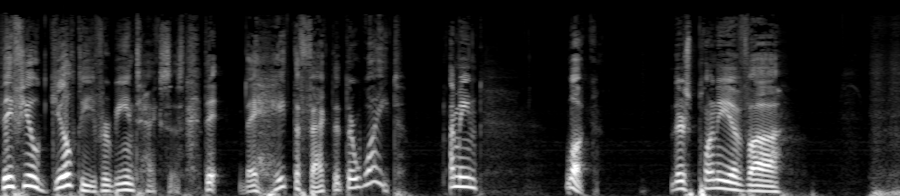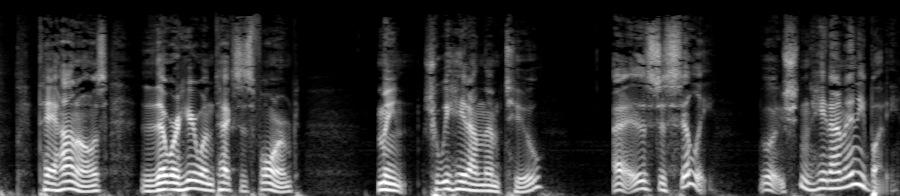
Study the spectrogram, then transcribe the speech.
They feel guilty for being Texas. They they hate the fact that they're white. I mean, look, there's plenty of uh, Tejanos that were here when Texas formed. I mean, should we hate on them too? Uh, it's just silly. We shouldn't hate on anybody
